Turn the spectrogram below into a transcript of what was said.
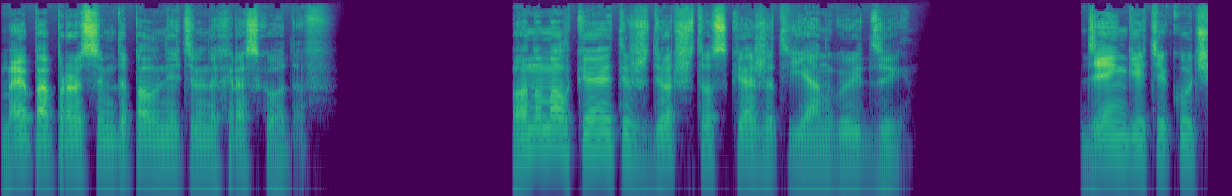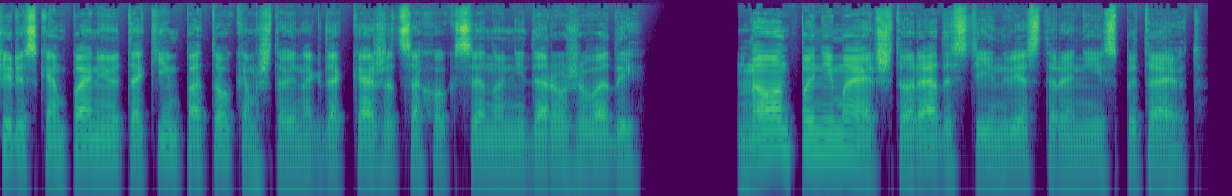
Мы попросим дополнительных расходов. Он умолкает и ждет, что скажет Ян Гуйдзи. Деньги текут через компанию таким потоком, что иногда кажется Хоксену не дороже воды. Но он понимает, что радости инвесторы не испытают,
